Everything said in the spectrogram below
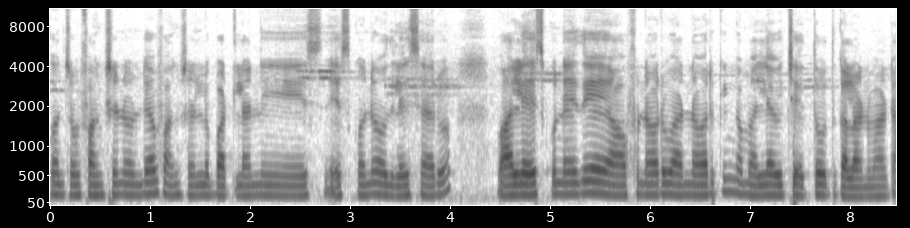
కొంచెం ఫంక్షన్ ఉండే ఆ ఫంక్షన్లో బట్టలన్నీ వేసుకొని వదిలేశారు. వాళ్ళు వేసుకునేది హాఫ్ అన్ అవర్ వన్ అవర్కి ఇంకా మళ్ళీ అవి చేత్తో ఉతకాలన్నమాట.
